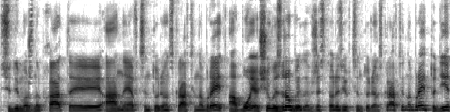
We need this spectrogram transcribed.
сюди можна пхати, а не в Centurion's Crafting Upgrade. Або якщо ви зробили вже 100 разів Centurion's Crafting Upgrade, тоді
